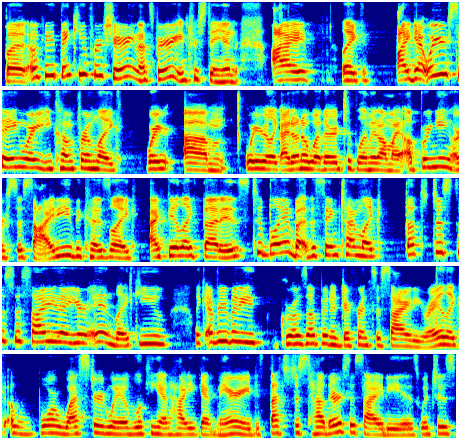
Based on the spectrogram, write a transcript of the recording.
But okay, thank you for sharing. That's very interesting. And I like I get what you're saying where you come from like where um where you're like I don't know whether to blame it on my upbringing or society because like I feel like that is to blame but at the same time like that's just the society that you're in. Like you like everybody grows up in a different society right? Like a more western way of looking at how you get married that's just how their society is which is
